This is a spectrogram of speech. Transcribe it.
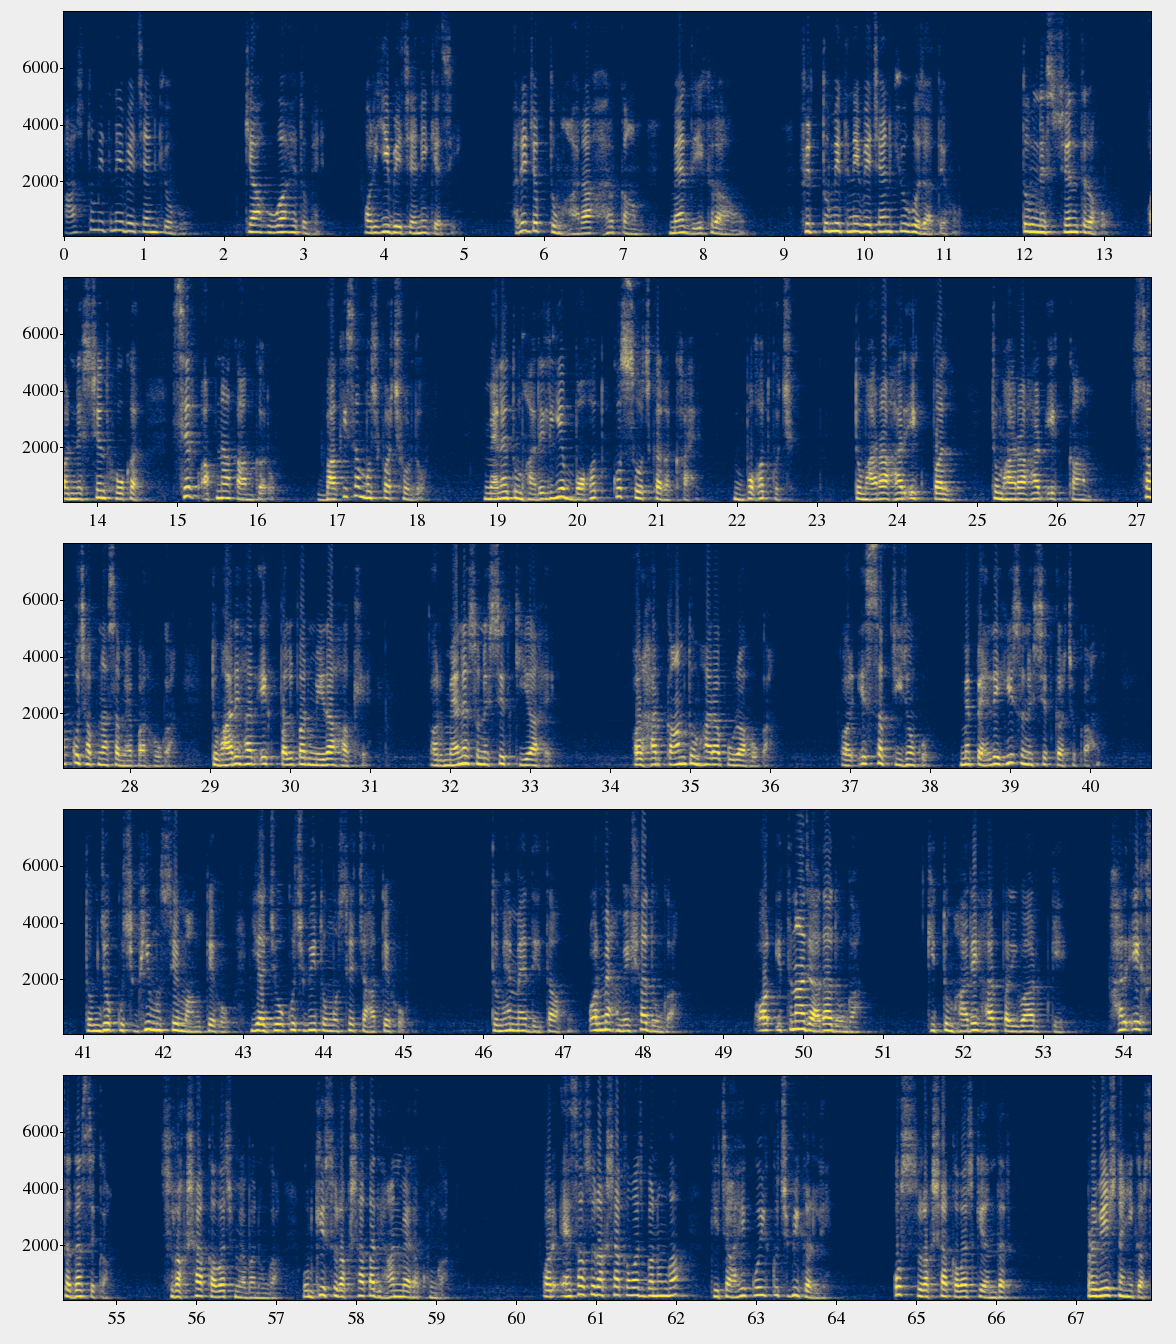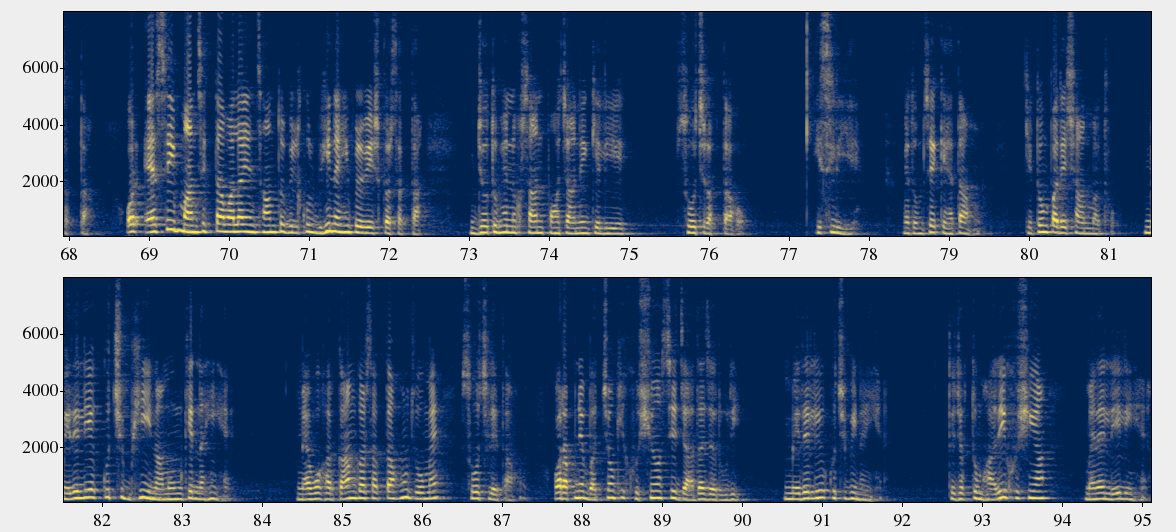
आज तुम इतने बेचैन क्यों हो? क्या हुआ है तुम्हें? और ये बेचैनी कैसी? अरे जब तुम्हारा हर काम मैं देख रहा हूँ, फिर तुम इतने बेचैन क्यों हो जाते हो? तुम निश्चिंत रहो और निश्चिंत होकर सिर्फ़ अपना काम करो। बाकी सब मुझ पर छोड़ दो। मैंने तुम्हारे लिए बहुत कुछ सोच कर रखा है, बहुत कुछ। तुम्हारा हर एक पल, तुम्हारा हर एक काम सब कुछ अपना समय पर होगा। तुम्हारे हर एक पल पर मेरा हक है, और मैंने सुनिश्चित किया है, और हर काम तुम्हारा पूरा होगा। और इस सब चीज़ों को मैं पहले ही सुनिश्चित कर चुका हूँ। तुम जो कुछ भी मुझसे मांगते हो, या जो कुछ भी तुम मुझसे चाहते हो, तुम्हें मैं देता हूँ, और मैं हमेशा दूँगा। और इतना ज़्यादा दूँगा कि तुम्हारे हर परिवार के, हर एक सदस्य का सुरक्षा कवच मैं बनूँगा, उनकी सुरक्षा का ध्यान मैं रखूँगा। और ऐसा सुरक्षा कवच बनूँगा कि चाहे कोई कुछ भी कर ले, उस सुरक्षा कवच के अंदर प्रवेश नहीं कर सकता। और ऐसी मानसिकता वाला इंसान तो बिल्कुल भी नहीं प्रवेश कर सकता, जो तुम्हें नुकसान पहुँचाने के लिए सोच रखता हो। इसलिए मैं तुमसे कहता हूँ कि तुम परेशान मत हो। मेरे लिए कुछ भी नामुमकिन नहीं है। मैं वो हर काम कर सकता हूँ जो मैं सोच लेता हूँ, और अपने बच्चों की खुशियों से ज़्यादा ज़रूरी। मेरे लिए कुछ भी नहीं है। तो जब तुम्हारी खुशियाँ मैंने ले ली हैं,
